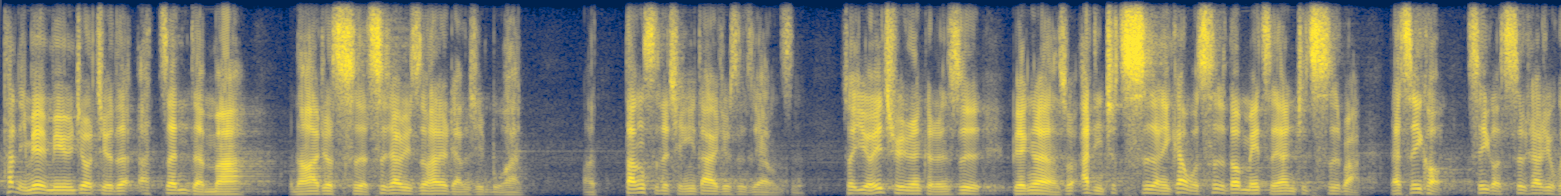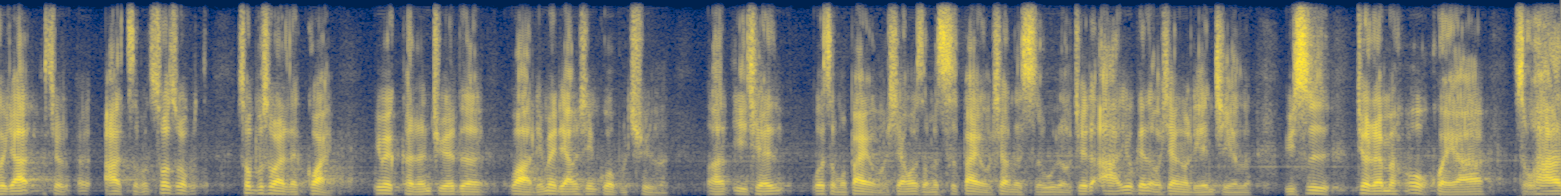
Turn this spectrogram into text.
他里面明明就觉得啊，真的吗？然后就吃了，吃下去之后他就良心不安啊。当时的情谊大概就是这样子。所以有一群人可能是别人跟他讲说啊，你去吃啊，你看我吃的都没怎样，你去吃吧，来吃一口，吃一口吃不下去回家就啊怎么说说说不出来的怪，因为可能觉得哇你们良心过不去了啊，以前我怎么拜偶像，我怎么吃拜偶像的食物了，我觉得啊又跟偶像有连结了，于是就他们后悔啊，说啊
